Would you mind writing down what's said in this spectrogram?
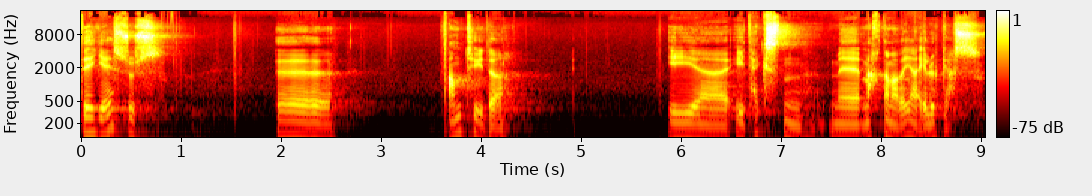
det Jesus eh, antyder i, eh, i teksten med Martha Maria i Lukas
